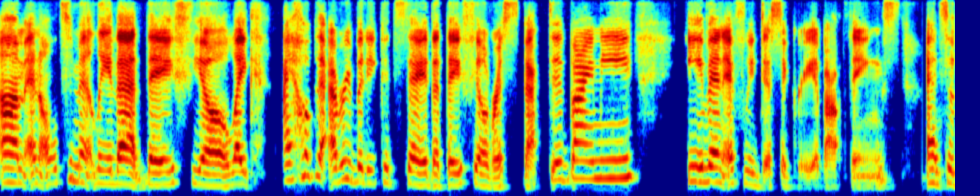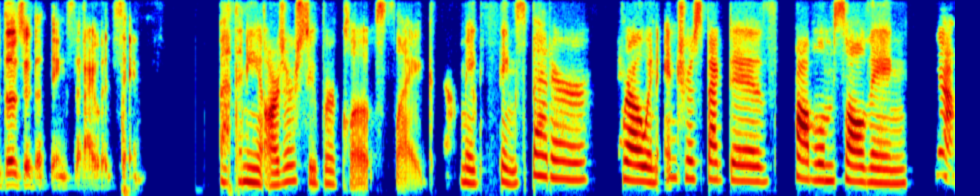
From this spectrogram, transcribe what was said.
um and ultimately that they feel like I hope that everybody could say that they feel respected by me even if we disagree about things and so those are the things that I would say Bethany, ours are super close. Like make things better, grow in introspective, problem solving. Yeah.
